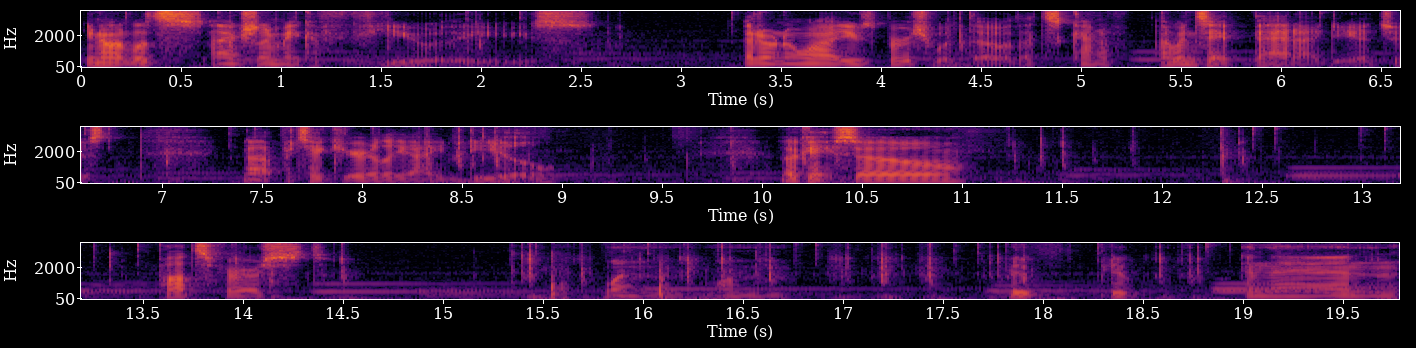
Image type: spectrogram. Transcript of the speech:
You know what, let's actually make a few of these. I don't know why I use birchwood, though. That's kind of, I wouldn't say a bad idea, just not particularly ideal. Okay, so pots first. One, one, bloop, bloop. And then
